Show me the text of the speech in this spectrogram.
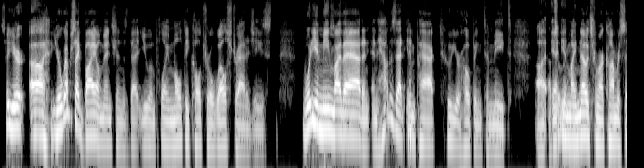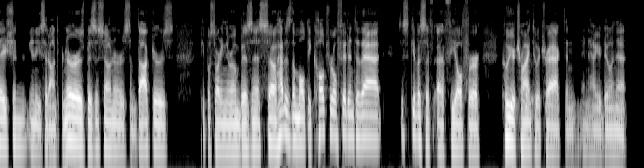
So your uh, your website bio mentions that you employ multicultural wealth strategies. What do you mean yes. by that, and and how does that impact who you're hoping to meet? Uh, in, in, my notes from our conversation, you know, you said entrepreneurs, business owners, some doctors, people starting their own business. So, how does the multicultural fit into that? Just give us a, a feel for who you're trying to attract and and how you're doing that.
